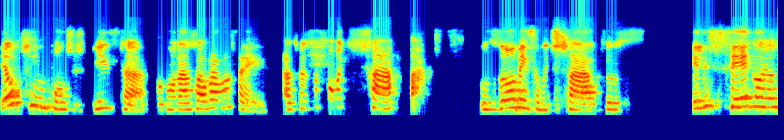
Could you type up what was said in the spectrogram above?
Eu tinha um ponto de vista, vou contar só para vocês. As pessoas são muito chatas. Os homens são muito chatos. Eles chegam e eu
